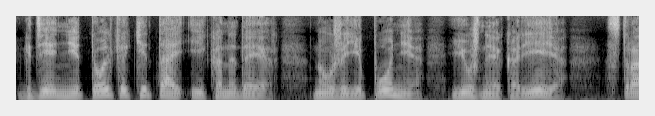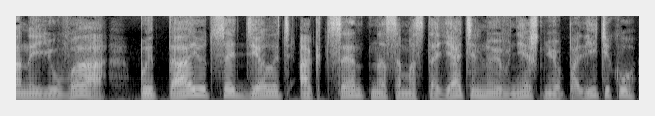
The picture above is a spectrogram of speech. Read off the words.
где не только Китай и КНДР – но уже Япония, Южная Корея, страны ЮВА пытаются делать акцент на самостоятельную внешнюю политику,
